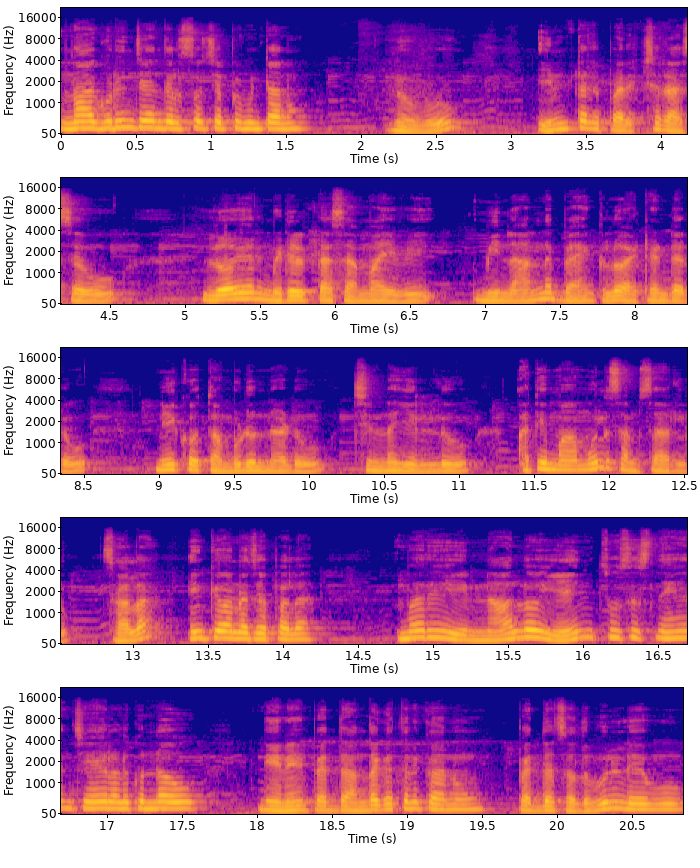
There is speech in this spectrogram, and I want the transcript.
నా గురించి ఏం తెలుసో చెప్పి వింటాను. నువ్వు ఇంటర్ పరీక్ష రాసావు. లోయర్ మిడిల్ క్లాస్ అమ్మాయివి. మీ నాన్న బ్యాంకులో అటెండరు. నీకో తమ్ముడున్నాడు. చిన్న ఇల్లు. అతి మామూలు సంసారాలు. చాలా? ఇంకేమన్నా చెప్పాలా? మరి నాలో ఏం చూసి స్నేహం చేయాలనుకున్నావు? నేనేం పెద్ద అందగతిని కాను. పెద్ద చదువులు లేవు.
